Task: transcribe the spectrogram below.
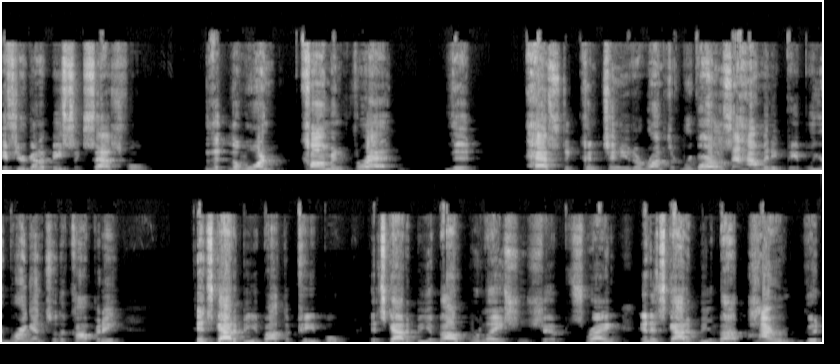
if you're going to be successful, the, the one common thread that has to continue to run, regardless of how many people you bring into the company, it's got to be about the people it's got to be about relationships, right? And it's got to be about hiring good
